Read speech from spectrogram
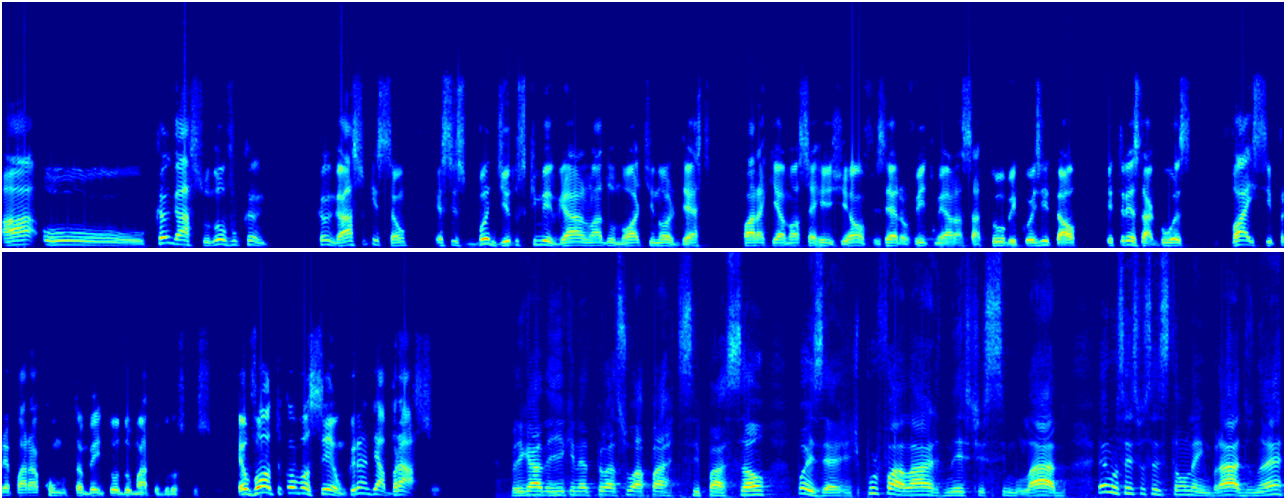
ao cangaço, o novo can, cangaço, que são esses bandidos que migraram lá do norte e nordeste para aqui a nossa região, fizeram vítima em Araçatuba e coisa e tal. E Três Lagoas vai se preparar, como também todo o Mato Grosso do Sul. Eu volto com você, um grande abraço. Obrigado, Henrique Neto, pela sua participação. Pois é, gente, por falar neste simulado, eu não sei se vocês estão lembrados, né?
